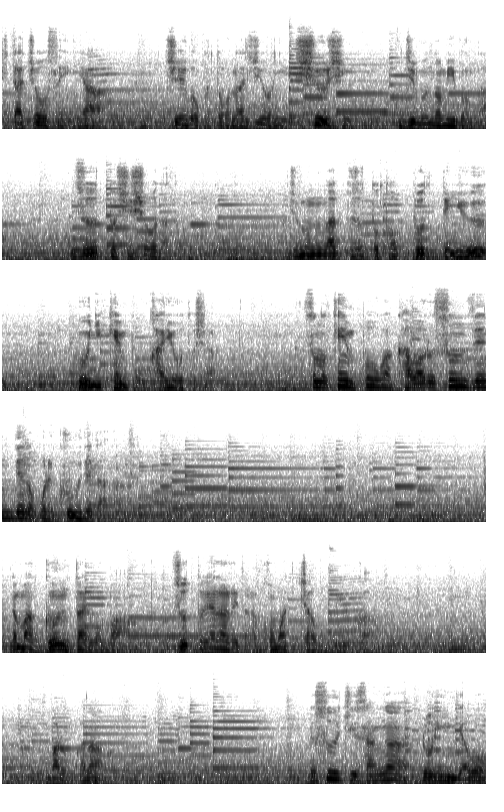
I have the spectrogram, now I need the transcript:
北朝鮮や中国と同じように終始自分の身分がずっと首相だと。自分がずっとトップっていう風に憲法を変えようとした。その憲法が変わる寸前でのこれクーデターなんですよ。まあ軍隊もまあずっとやられたら困っちゃうというか困るんかな。でスー・チーさんがロヒンギャを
